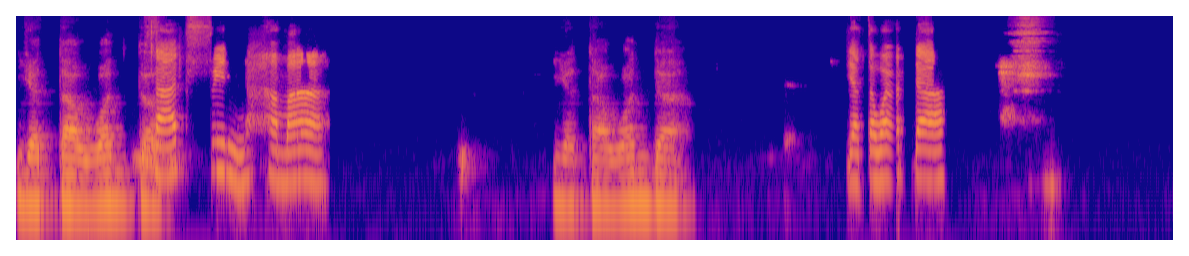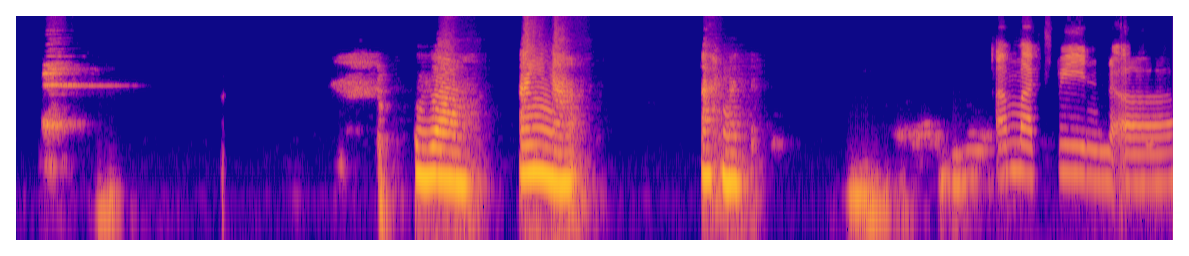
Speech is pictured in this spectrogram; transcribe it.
يتوضا سعد في الحمام. يتوضا يتوضا و أين أحمد؟ Ahmad Fin. Uh,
